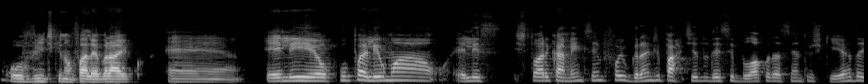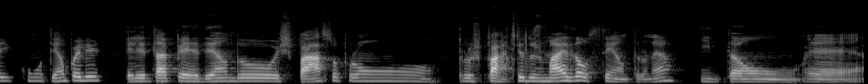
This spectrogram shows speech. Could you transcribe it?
ouvinte que não fala hebraico, é, ele ocupa ali uma. Ele historicamente sempre foi o grande partido desse bloco da centro-esquerda e com o tempo ele ele está perdendo espaço para um, os partidos mais ao centro, né? Então, é,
